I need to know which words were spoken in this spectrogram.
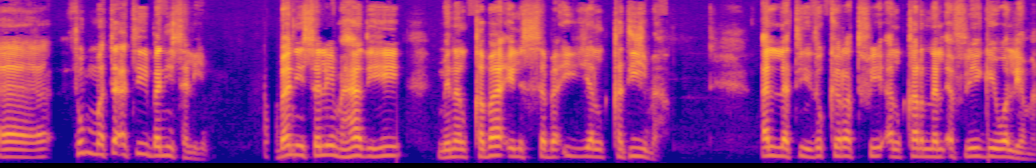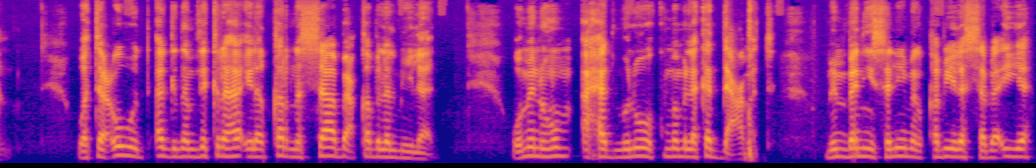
آه ثم تأتي بني سليم. بني سليم هذه من القبائل السبئيه القديمة التي ذكرت في القرن الإفريقي واليمن وتعود أقدم ذكرها إلى القرن السابع قبل الميلاد ومنهم أحد ملوك مملكة دعمت من بني سليم القبيلة السبائية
